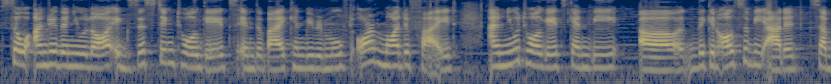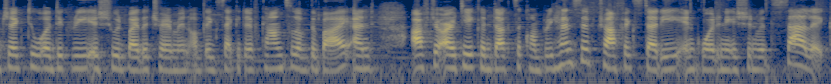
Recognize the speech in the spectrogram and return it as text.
So, under the new law, existing toll gates in Dubai can be removed or modified, and new toll gates can be uh, they can also be added subject to a decree issued by the chairman of the Executive Council of Dubai, and after RTA conducts a comprehensive traffic study in coordination with Salik.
